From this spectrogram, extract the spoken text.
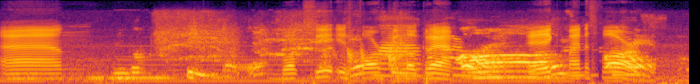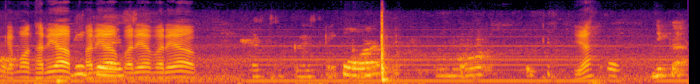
and And box C. box C is 4 kilogram. Oh. 8 minus 4. Come on, hurry up, hurry up, hurry up, hurry up. Four. Ya. Nika.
